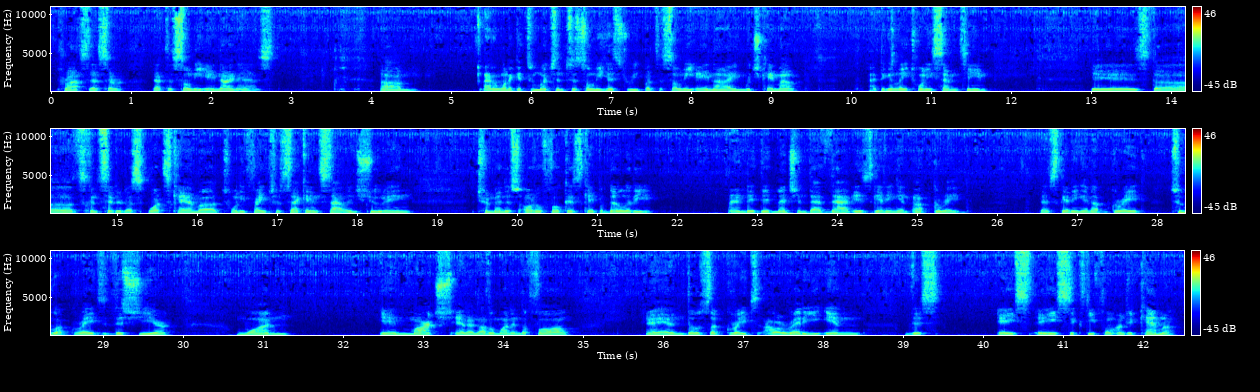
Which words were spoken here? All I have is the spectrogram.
processor that the Sony A9 has. Um, I don't want to get too much into Sony history, but the Sony A9, which came out, I think, in late 2017 is the considered a sports camera, 20 frames per second, silent shooting, tremendous autofocus capability, and they did mention that that is getting an upgrade. That's getting an upgrade, two upgrades this year, one in March and another one in the fall, and those upgrades are already in this A A6400 camera.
